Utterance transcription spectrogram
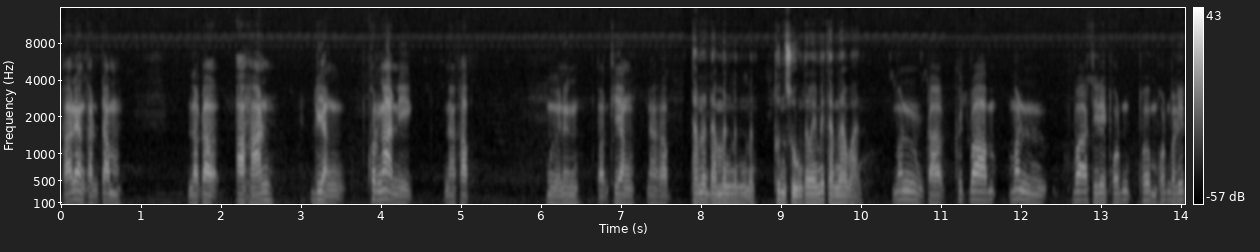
ค่าแรงขันจำแล้วก็อาหารเลี้ยงคนงานอีกนะครับ มือหนึ่งตอนเที่ยงนะครับทำนาดำมันมันมันทุนสูงทำไมไม่ทำนาหวาน มันก็คิดว่ามันว่าสิได้ผลเพิ่มผลผลิต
